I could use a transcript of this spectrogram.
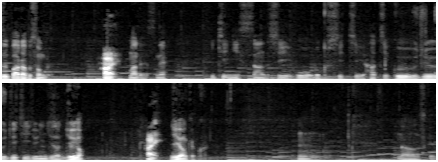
スーパーラブソングはい。までですね。1、2、3、4、5、6、7、8、9、10、11、12、13、14。はい。14曲。うん。なんですけど。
